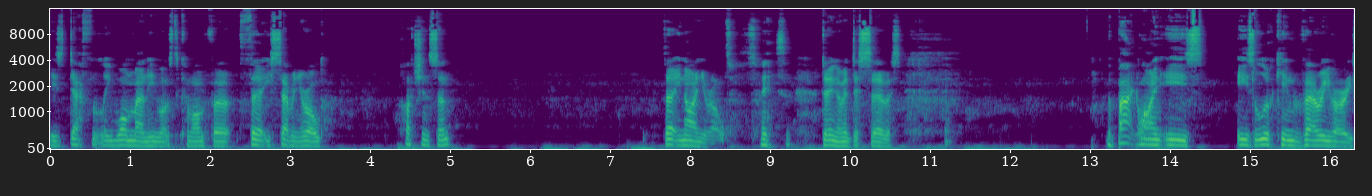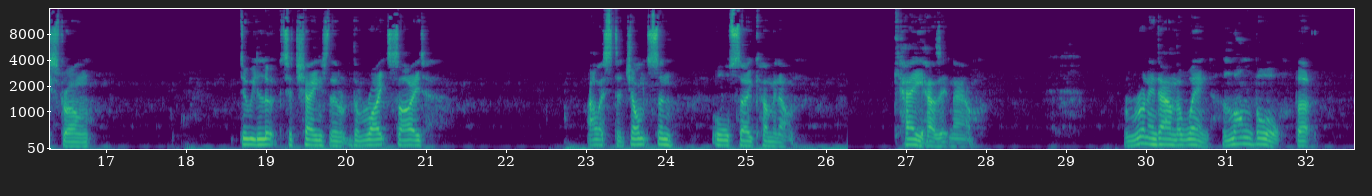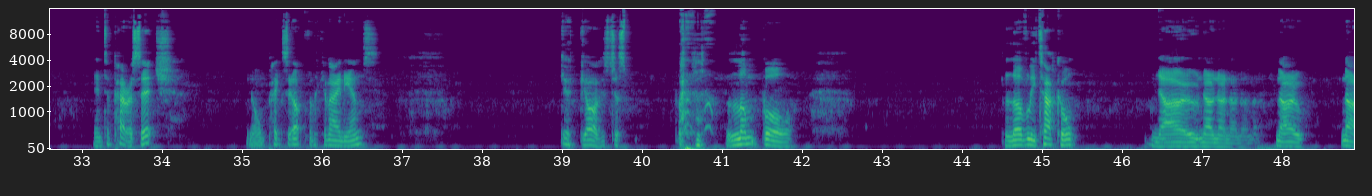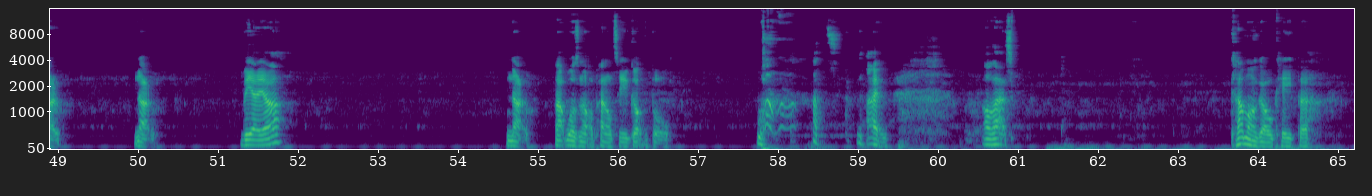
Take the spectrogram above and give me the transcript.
is definitely one man who wants to come on for 37 year old Hutchinson. 39 year old. So he's doing him a disservice. The back line is is looking very, very strong. Do we look to change the, the right side? Alistair Johnston also coming on. Kaye has it now running down the wing. Long ball, but into Perisic. No one picks it up for the Canadians. Good God, it's just lump ball. Lovely tackle. No, no, no, no, no, no, no, no, no. VAR? No, that was not a penalty. You got the ball. No. Oh, that's. Come on, goalkeeper.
